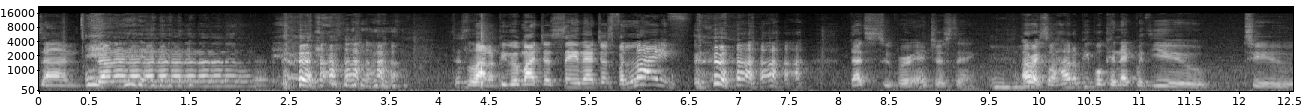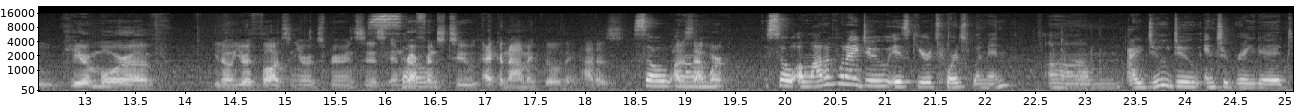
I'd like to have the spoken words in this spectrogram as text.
dun dun dun dun dun dun dun dun dun. There's a lot of people might just say that just for life. That's super interesting. Mm-hmm. All right, so how do people connect with you to hear more of, you know, your thoughts and your experiences in So- reference to economic building? How does so how does that um, work? So a lot of what I do is geared towards women. Um, I do do integrated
